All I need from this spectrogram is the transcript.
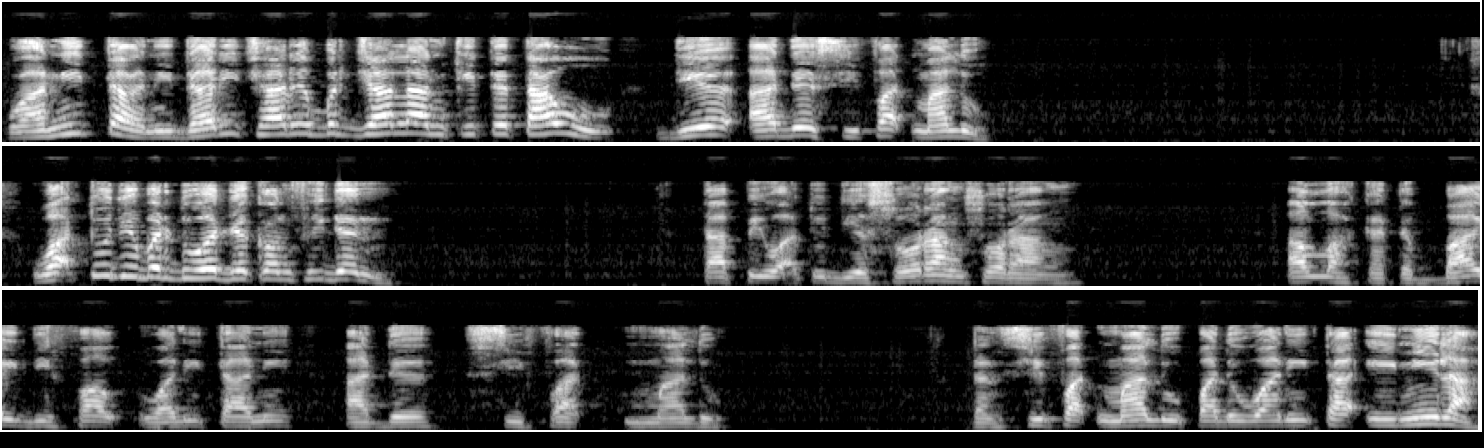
Wanita ni dari cara berjalan kita tahu dia ada sifat malu. Waktu dia berdua dia confident. Tapi waktu dia sorang-sorang Allah kata by default wanita ni ada sifat malu. Dan sifat malu pada wanita inilah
